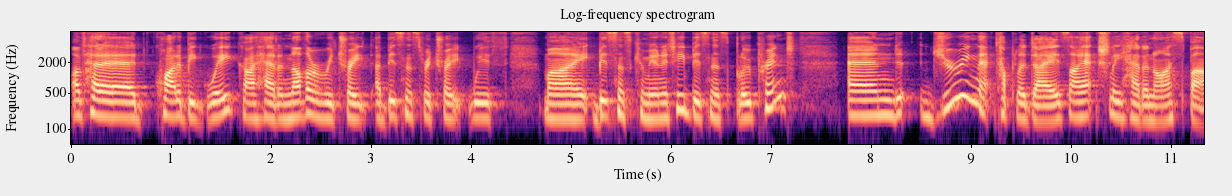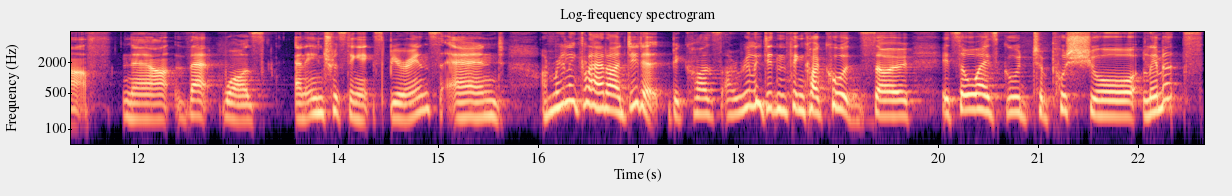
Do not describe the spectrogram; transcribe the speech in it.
I've had quite a big week. I had another retreat, a business retreat with my business community, Business Blueprint. And during that couple of days, I actually had an ice bath. Now, that was an interesting experience, and I'm really glad I did it because I really didn't think I could. So it's always good to push your limits.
